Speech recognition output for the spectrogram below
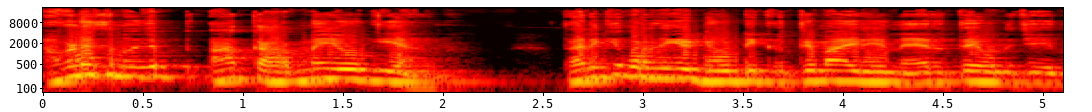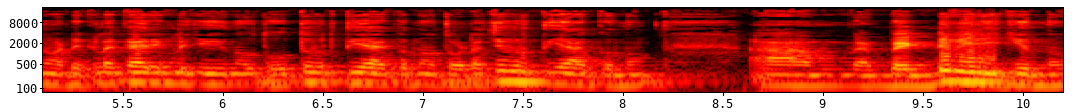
അവളെ സംബന്ധിച്ച് ആ കർമ്മയോഗിയാണ്. തനിക്ക് പറഞ്ഞെങ്കിൽ ഡ്യൂട്ടി കൃത്യമായ രീതിയിൽ നേരത്തെ ഒന്ന് ചെയ്യുന്നു അടുക്കള കാര്യങ്ങൾ ചെയ്യുന്നു തൂത്ത് വൃത്തിയാക്കുന്നു തുടച്ച് വൃത്തിയാക്കുന്നു ബെഡ് വിരിക്കുന്നു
